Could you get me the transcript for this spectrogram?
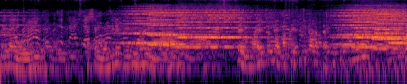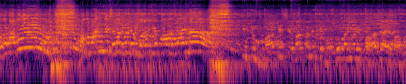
বেলায় সে মন্দিরে দেবী হয় সে মায়ের জন্য কিছু টাকা ত্যাগ করতে সেবা করলে মাকে পাওয়া যায় না কিন্তু মাকে সেবা করলে যে ভগবানকে পাওয়া যায় বাবু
